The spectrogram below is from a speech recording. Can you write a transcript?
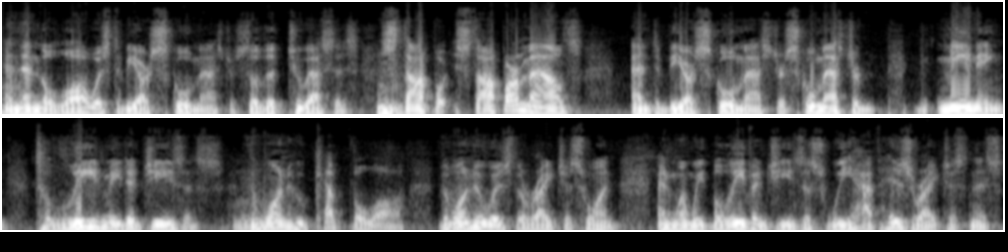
And then the law was to be our schoolmaster. So the two S's. Mm-hmm. Stop, stop our mouths and to be our schoolmaster. Schoolmaster meaning to lead me to Jesus, the one who kept the law, the one who is the righteous one. And when we believe in Jesus, we have his righteousness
